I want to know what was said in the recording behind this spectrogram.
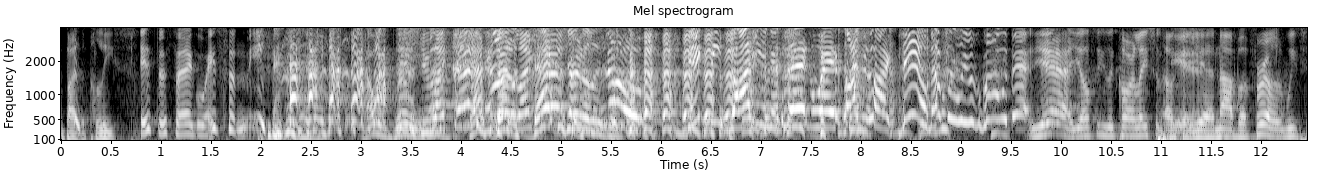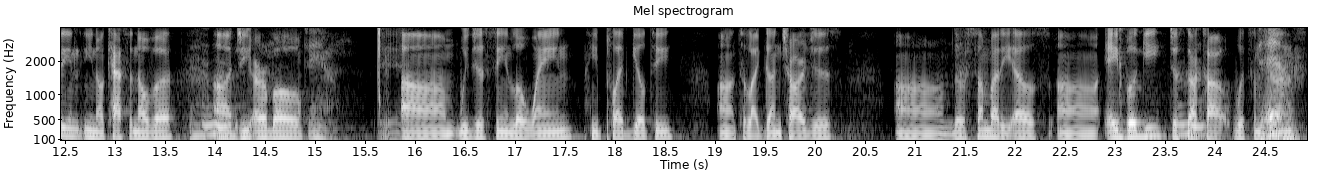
by the police. It's the segue for me. That was brilliant. You like that? That's, You journal- like that's that? journalism. no, Vic be bodying the segue, so I be like, damn, that's where we was going with that. Yeah, y'all see the correlation? Okay, yeah, nah, but for real, we seen you know Casanova, uh, G Herbo. Damn. Um, we just seen Lil Wayne. He pled guilty uh, to like gun charges. Um, there was somebody else. Uh, A Boogie just got caught with some Damn. guns.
